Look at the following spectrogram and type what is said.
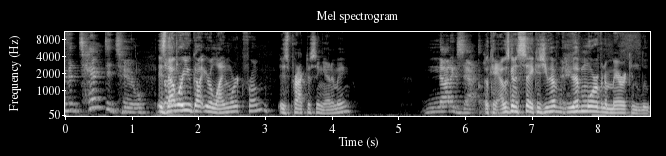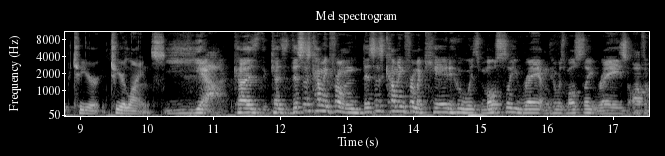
I've attempted to. Is Like, that where you got your line work from? Is practicing anime? Not exactly. Okay, I was gonna say because you have you have more of an American loop to your to your lines. Yeah, because because this is coming from this is coming from a kid who was mostly ra- who was mostly raised off of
